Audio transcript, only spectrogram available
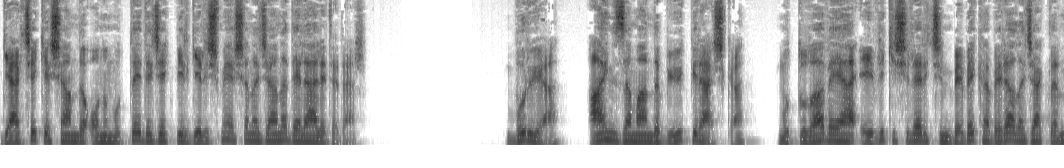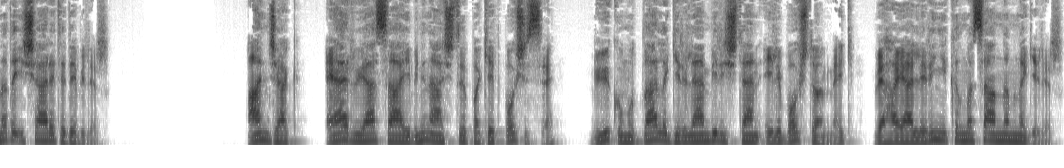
gerçek yaşamda onu mutlu edecek bir gelişme yaşanacağına delalet eder. Bu rüya, aynı zamanda büyük bir aşka, mutluluğa veya evli kişiler için bebek haberi alacaklarına da işaret edebilir. Ancak, eğer rüya sahibinin açtığı paket boş ise, büyük umutlarla girilen bir işten eli boş dönmek ve hayallerin yıkılması anlamına gelir.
